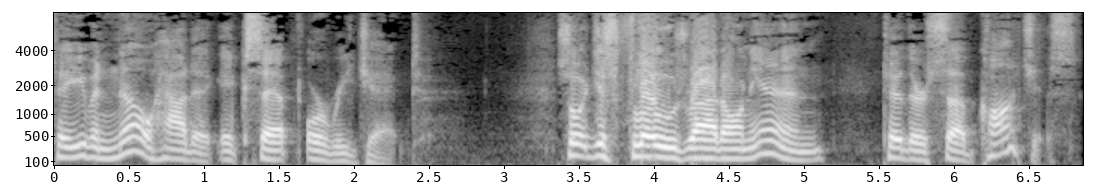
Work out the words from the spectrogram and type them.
to even know how to accept or reject. So it just flows right on in to their subconscious.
